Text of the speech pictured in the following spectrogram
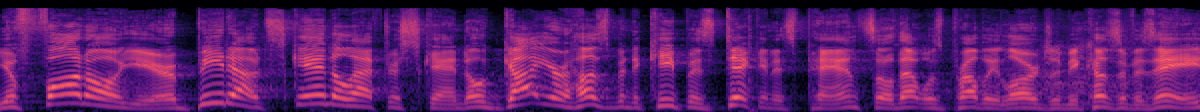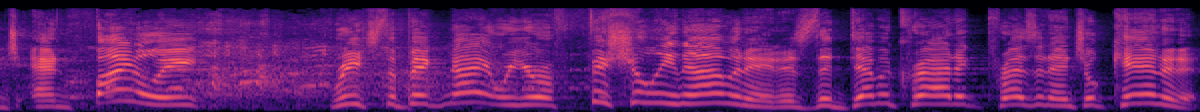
You fought all year, beat out scandal after scandal, got your husband to keep his dick in his pants, so that was probably largely because of his age, and finally reached the big night where you're officially nominated as the Democratic presidential candidate.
